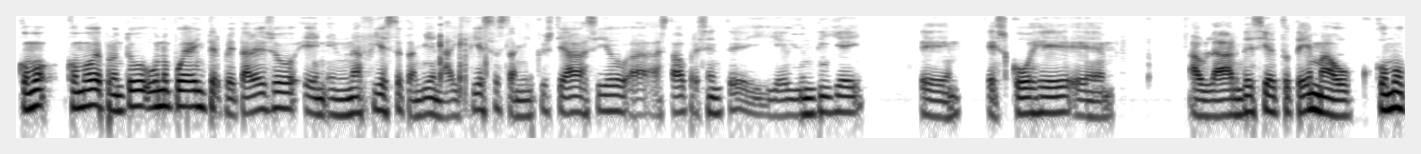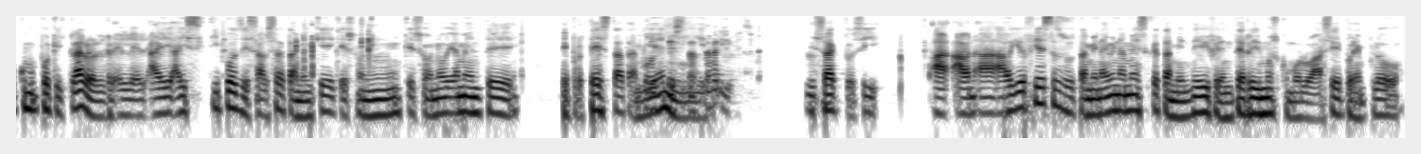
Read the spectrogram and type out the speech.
¿Cómo, ¿Cómo de pronto uno puede interpretar eso en, en una fiesta también? Hay fiestas también que usted ha sido, ha, ha estado presente y, y un DJ eh, escoge eh, hablar de cierto tema o cómo, cómo porque claro, el- el- el- hay, hay tipos de salsa también que, que son, que son obviamente de protesta también. y-. Exacto, sí. ¿Ha, ha- ha habido fiestas o también hay una mezcla también de diferentes ritmos como lo hace, por ejemplo,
